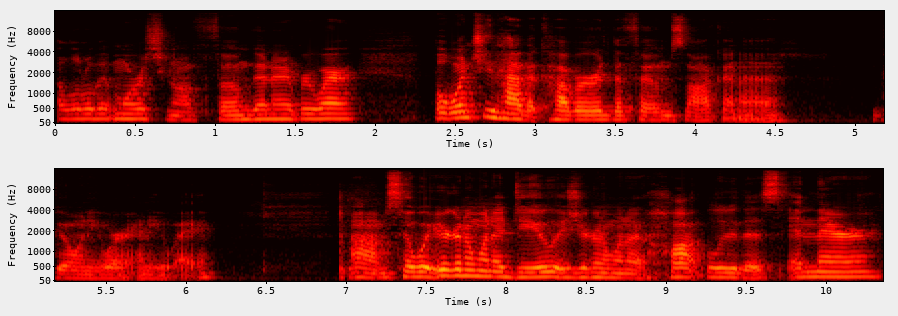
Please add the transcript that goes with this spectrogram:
a little bit more so you don't have foam going everywhere. But once you have it covered, the foam's not going to go anywhere anyway. Um, so what you're going to want to do is you're going to want to hot glue this in there.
